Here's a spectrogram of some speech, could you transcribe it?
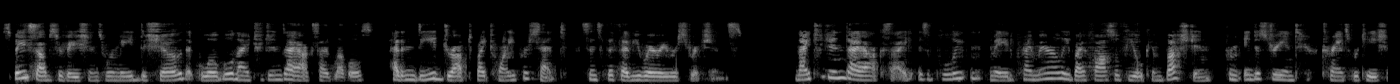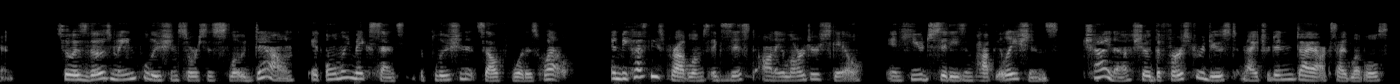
space observations were made to show that global nitrogen dioxide levels had indeed dropped by 20% since the February restrictions. Nitrogen dioxide is a pollutant made primarily by fossil fuel combustion from industry and transportation. So as those main pollution sources slowed down, it only makes sense that the pollution itself would as well. And because these problems exist on a larger scale in huge cities and populations, China showed the first reduced nitrogen dioxide levels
